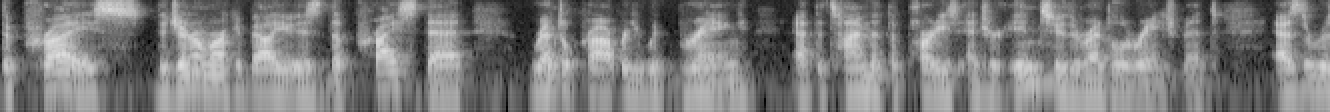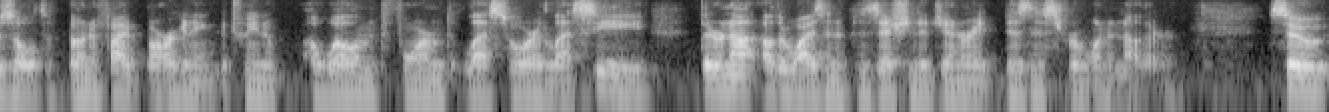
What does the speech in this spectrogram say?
the price, the general market value is the price that rental property would bring at the time that the parties enter into the rental arrangement as the result of bona fide bargaining between a, well-informed lessor and lessee that are not otherwise in a position to generate business for one another. So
